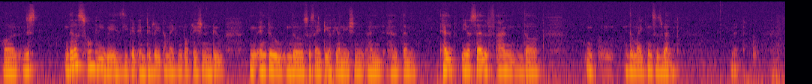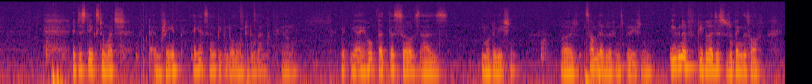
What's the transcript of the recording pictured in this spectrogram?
or just there are so many ways you could integrate a migrant population into into the society of your nation and help them help yourself and the the migrants as well. But it just takes too much brain i guess and people don't want to do that. I don't know. But yeah i hope that this serves as motivation or some level of inspiration. Even if people are just ripping this off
